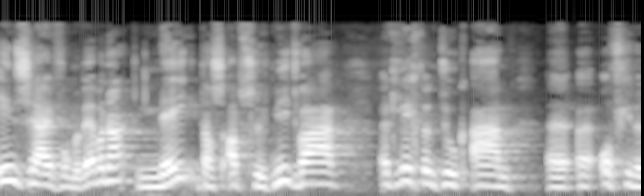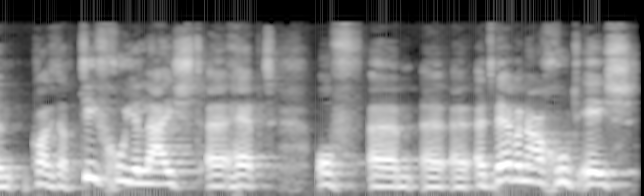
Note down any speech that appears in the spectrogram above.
inschrijven voor mijn webinar? Nee, dat is absoluut niet waar. Het ligt natuurlijk aan uh, uh, of je een kwalitatief goede lijst uh, hebt, of um, het webinar goed is.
